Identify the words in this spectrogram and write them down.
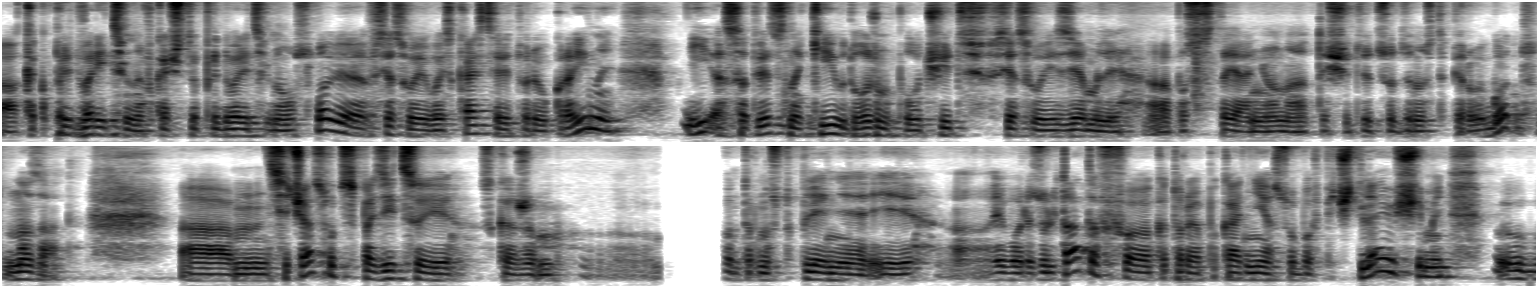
э, как предварительное, в качестве предварительного условия все свои войска с территории Украины, и, соответственно, Киев должен получить все свои земли э, по состоянию на 1991 год назад. Эм, сейчас вот с позиции, скажем, контрнаступления и а, его результатов, а, которые пока не особо впечатляющими э,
